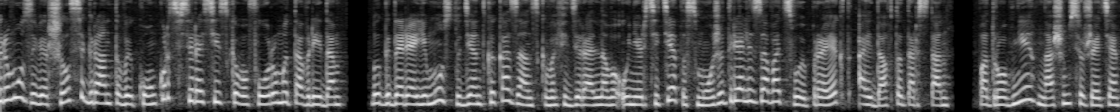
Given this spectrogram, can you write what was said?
Крыму завершился грантовый конкурс Всероссийского форума Таврида. Благодаря ему студентка Казанского федерального университета сможет реализовать свой проект «Айда в Татарстан». Подробнее в нашем сюжете.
